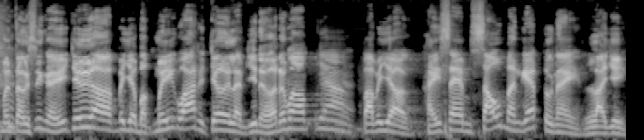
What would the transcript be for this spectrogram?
mình tự suy nghĩ chứ ờ, bây giờ bật mí quá thì chơi làm gì nữa đúng không? dạ Và bây giờ hãy xem 6 manh ghép tuần này là gì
